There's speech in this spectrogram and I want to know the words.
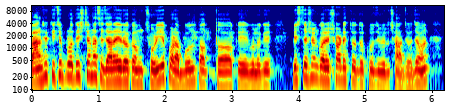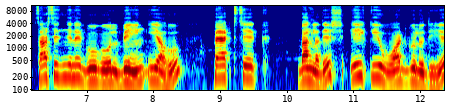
বাংলাদেশের কিছু প্রতিষ্ঠান আছে যারা এরকম ছড়িয়ে পড়া ভুল তথ্যকে এগুলোকে বিশ্লেষণ করে সঠিক তথ্য খুঁজে বের সাহায্য। যেমন সার্চ ইঞ্জিনে Google, Bing, Yahoo, fact check Bangladesh, এই কিওয়ার্ডগুলো দিয়ে,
